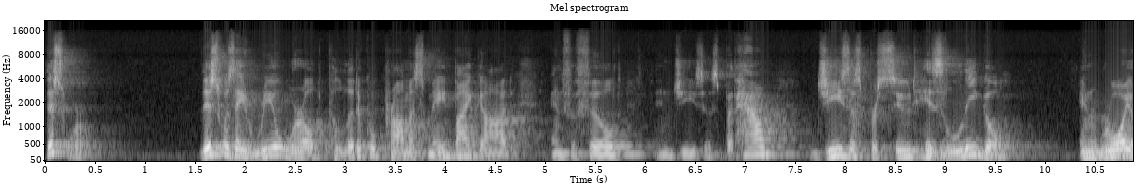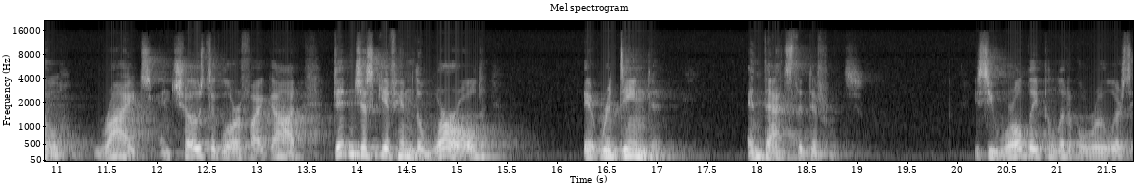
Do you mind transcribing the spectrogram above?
This world. This was a real world political promise made by God and fulfilled in Jesus. But how Jesus pursued his legal and royal rights and chose to glorify God didn't just give him the world, it redeemed it. And that's the difference. You see, worldly political rulers,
